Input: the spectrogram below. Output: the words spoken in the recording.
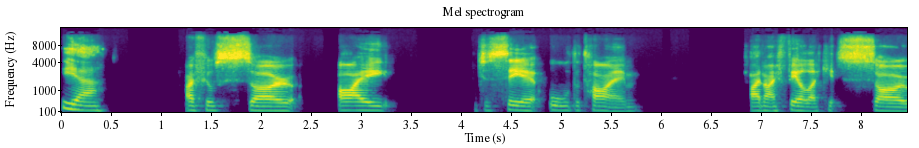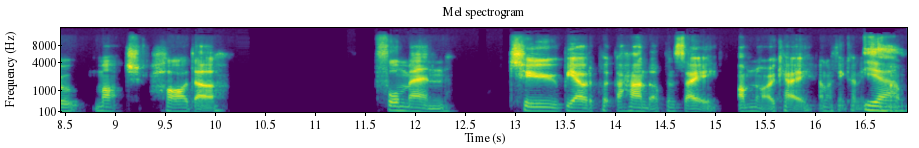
Yeah. i feel so i just see it all the time and i feel like it's so much harder for men to be able to put their hand up and say i'm not okay and i think i need Yeah. help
